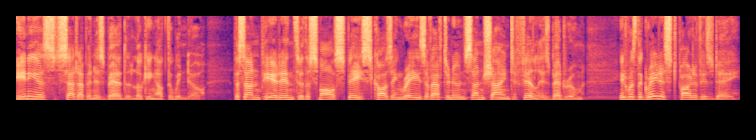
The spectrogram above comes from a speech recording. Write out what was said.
Aeneas sat up in his bed looking out the window. The sun peered in through the small space, causing rays of afternoon sunshine to fill his bedroom. It was the greatest part of his day.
